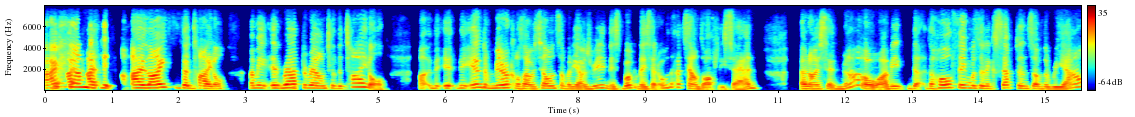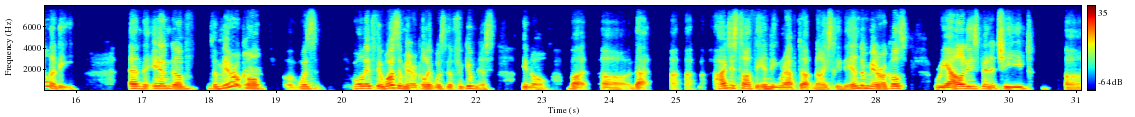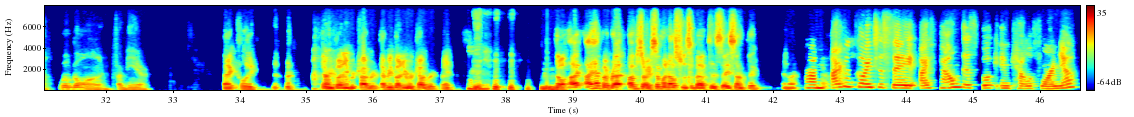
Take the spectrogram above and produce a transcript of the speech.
I found I, I, I liked the title. I mean, it wrapped around to the title. Uh, the, it, the end of miracles. I was telling somebody I was reading this book, and they said, "Oh, that sounds awfully sad." And I said, "No. I mean, the, the whole thing was an acceptance of the reality, and the end of the miracle mm. was, well, if there was a miracle, it was the forgiveness, you know. But uh, that I, I just thought the ending wrapped up nicely. The end of miracles, reality's been achieved. Uh, we'll go on from here. Thankfully, everybody recovered. Everybody recovered, right? so I, I have a. Ra- I'm sorry. Someone else was about to say something. And I, um, I was going to say I found this book in California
